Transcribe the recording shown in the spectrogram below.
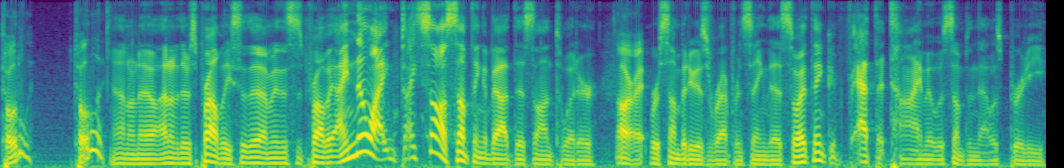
totally, totally. I don't know. I don't. know. There's probably so. I mean, this is probably. I know. I I saw something about this on Twitter. All right. where somebody was referencing this. So I think at the time it was something that was pretty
